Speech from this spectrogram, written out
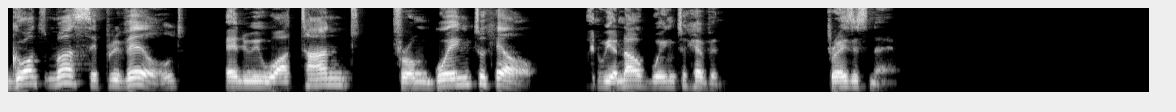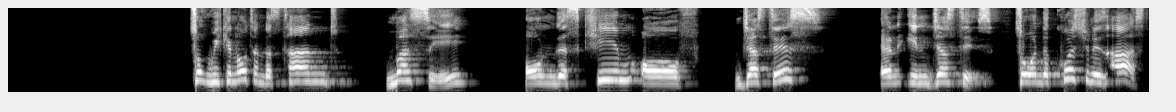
God's mercy prevailed and we were turned from going to hell and we are now going to heaven. Praise his name. So we cannot understand mercy on the scheme of justice and injustice. So when the question is asked,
